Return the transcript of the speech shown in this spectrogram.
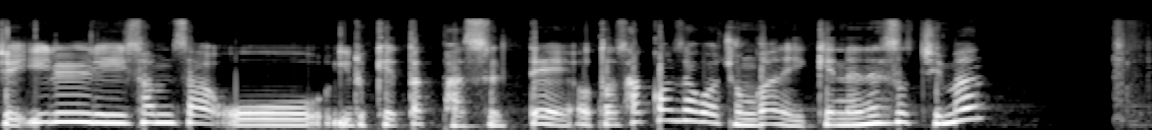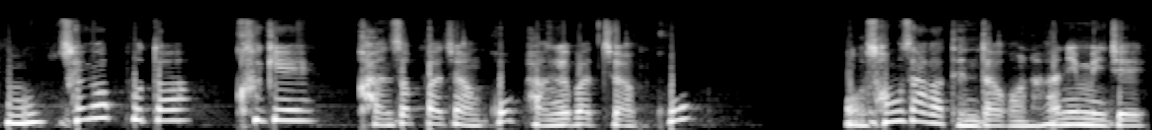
이제 1, 2, 3, 4, 5 이렇게 딱 봤을 때 어떤 사건 사고가 중간에 있기는 했었지만 어, 생각보다 크게 간섭하지 않고 방해받지 않고 어, 성사가 된다거나 아니면 이제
